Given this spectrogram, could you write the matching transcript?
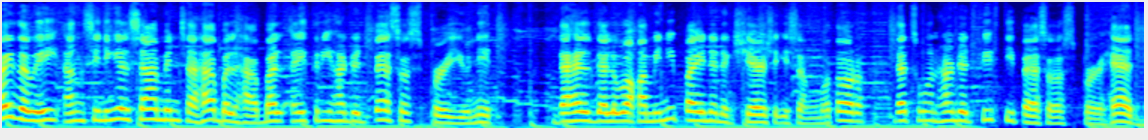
By the way, ang siningil sa amin sa habal-habal ay 300 pesos per unit. Dahil dalawa kami ni Pai na nag-share sa isang motor, that's 150 pesos per head.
